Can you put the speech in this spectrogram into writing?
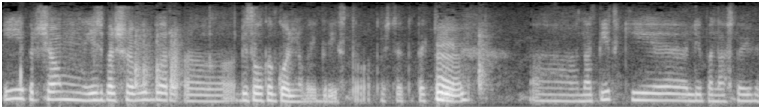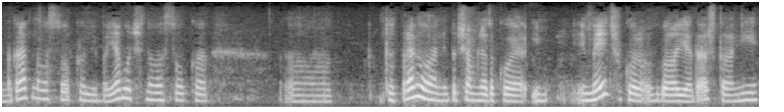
и причем есть большой выбор безалкогольного игристого. То есть это такие напитки либо на основе виноградного сока, либо яблочного сока. Э, как правило, они, причем у меня такое имейдж в голове, да, что они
